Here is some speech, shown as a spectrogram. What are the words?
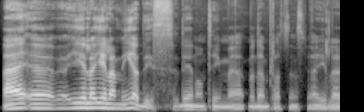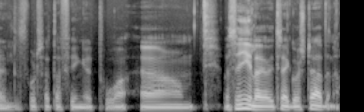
Nej, eh, jag gillar, gillar Medis. Det är någonting med, med den platsen som jag gillar. Det är svårt att sätta fingret på. Um, och sen gillar jag ju trädgårdsstäderna.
